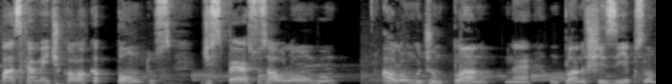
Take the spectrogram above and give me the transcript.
basicamente coloca pontos dispersos ao longo ao longo de um plano, né? Um plano XY,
